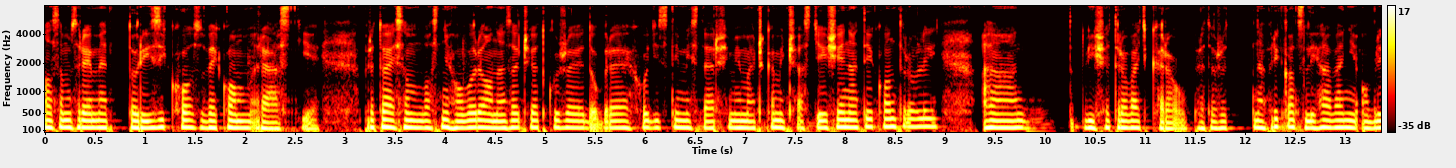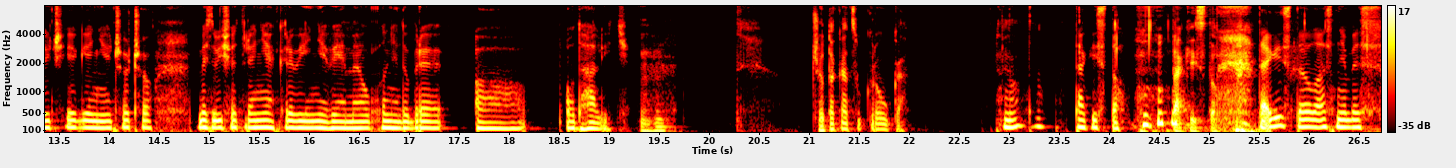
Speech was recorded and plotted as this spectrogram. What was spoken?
ale samozrejme to riziko s vekom rastie. Preto aj som vlastne hovorila na začiatku, že je dobré chodiť s tými staršími mačkami častejšie na tie kontroly a vyšetrovať krv, pretože napríklad zlyhávanie obličiek je niečo, čo bez vyšetrenia krvi nevieme úplne dobre uh, odhaliť. Mm-hmm. Čo taká cukrovka? No to takisto. Takisto. takisto vlastne bez,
